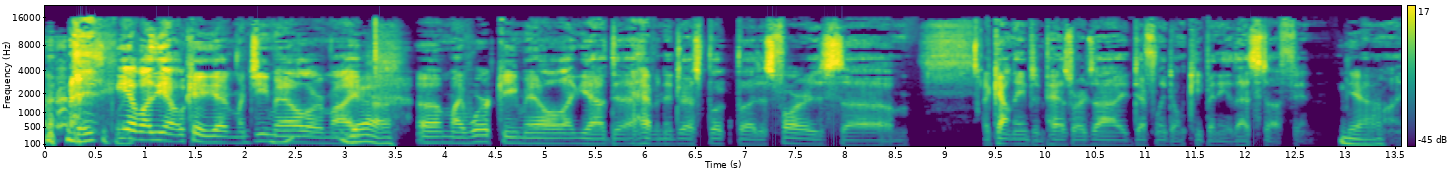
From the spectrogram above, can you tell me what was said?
basically. yeah, well, yeah, okay, yeah, my Gmail or my yeah. Uh, my work email. Uh, yeah, I have an address book, but as far as um, account names and passwords, I definitely don't keep any of that stuff in. Yeah. In my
